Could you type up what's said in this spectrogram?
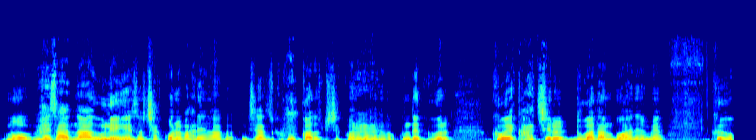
뭐 회사나 은행에서 채권을 발행하지 않습니까? 국가도 채권을 예. 발행하고. 근데 그걸 그거의 가치를 누가 담보하냐면 그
